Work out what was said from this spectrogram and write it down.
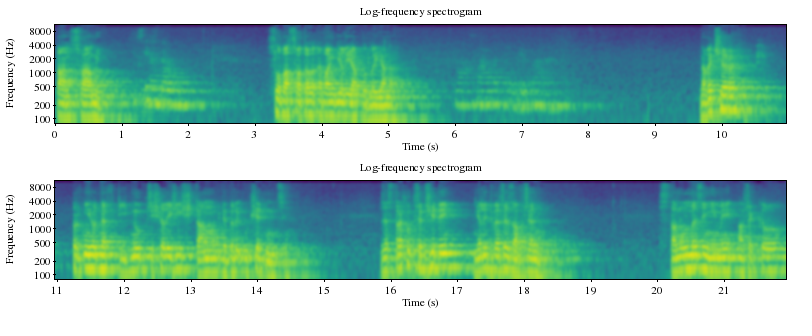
Pán s vámi. Slova svatého Evangelia podle Jana. Na večer prvního dne v týdnu přišel Ježíš tam, kde byli učedníci. Ze strachu před Židy měli dveře zavřeny. Stanul mezi nimi a řekl,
